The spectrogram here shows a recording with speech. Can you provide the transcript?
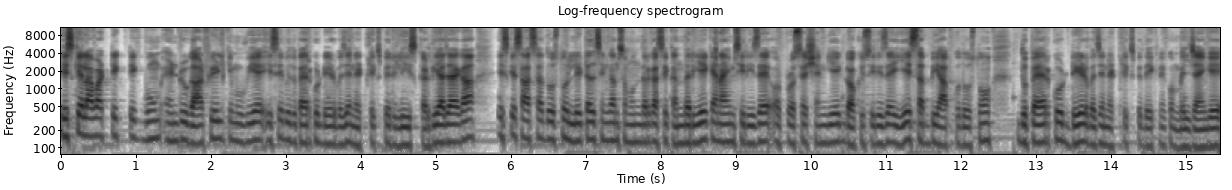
इसके अलावा tick tick boom Andrew Garfield की मूवी है, इसे भी दोपहर को डेढ़ बजे नेटफ्लिक्स पर रिलीज़ कर दिया जाएगा। इसके साथ साथ दोस्तों लिटल सिंगम समुंदर का सिकंदर, ये कैनाइम सीरीज़ है और प्रोसेशन ये एक डॉक्यू सीरीज़ है, ये सब भी आपको दोस्तों, दोपहर को डेढ़ बजे नेटफ्लिक्स पर देखने को मिल जाएँगे।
